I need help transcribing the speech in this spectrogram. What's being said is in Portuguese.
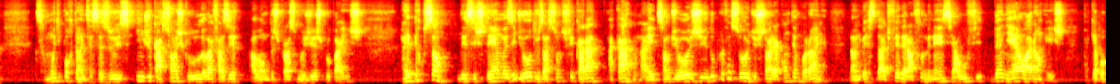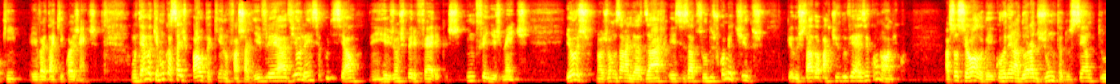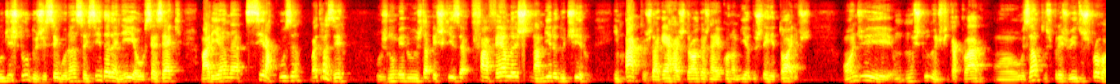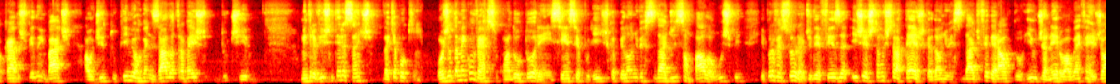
São muito importantes essas indicações que o Lula vai fazer ao longo dos próximos dias para o país. A repercussão desses temas e de outros assuntos ficará a cargo, na edição de hoje, do professor de História Contemporânea da Universidade Federal Fluminense, a UF, Daniel Arão Reis. Daqui a pouquinho ele vai estar aqui com a gente. Um tema que nunca sai de pauta aqui no Faixa Livre é a violência policial em regiões periféricas, infelizmente. E hoje nós vamos analisar esses absurdos cometidos pelo Estado a partir do viés econômico. A socióloga e coordenadora adjunta do Centro de Estudos de Segurança e Cidadania, o SESEC, Mariana Siracusa, vai trazer os números da pesquisa Favelas na Mira do Tiro Impactos da Guerra às Drogas na Economia dos Territórios onde um estudo onde fica claro os amplos prejuízos provocados pelo embate ao dito crime organizado através do tiro. Uma entrevista interessante daqui a pouquinho. Hoje eu também converso com a doutora em Ciência Política pela Universidade de São Paulo, USP, e professora de Defesa e Gestão Estratégica da Universidade Federal do Rio de Janeiro, a UFRJ,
